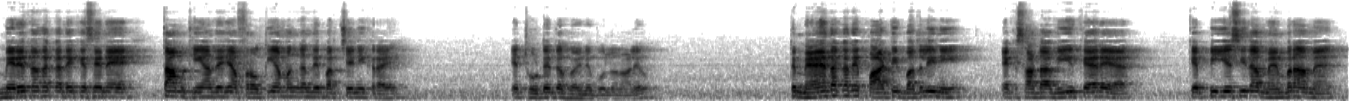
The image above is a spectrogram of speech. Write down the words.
ਮੇਰੇ ਤਾਂ ਤਾਂ ਕਦੇ ਕਿਸੇ ਨੇ ਧਮਕੀਆਂ ਦੇ ਜਾਂ ਫਰੌਤੀਆਂ ਮੰਗਣ ਦੇ ਪਰਚੇ ਨਹੀਂ ਕਰਾਏ। ਇਹ ਤੁਹਾਡੇ ਤੇ ਹੋਏ ਨੇ ਬੋਲਣ ਵਾਲਿਓ। ਤੇ ਮੈਂ ਤਾਂ ਕਦੇ ਪਾਰਟੀ ਬਦਲੀ ਨਹੀਂ। ਇੱਕ ਸਾਡਾ ਵੀਰ ਕਹਿ ਰਿਹਾ ਕਿ ਪੀਐਸਸੀ ਦਾ ਮੈਂਬਰ ਆ ਮੈਂ।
